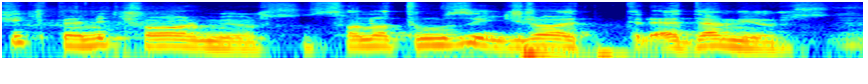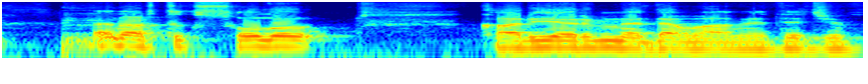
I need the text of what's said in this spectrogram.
Hiç beni çağırmıyorsun. Sanatımızı icra ettir edemiyoruz. Ben artık solo kariyerimle devam edeceğim.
